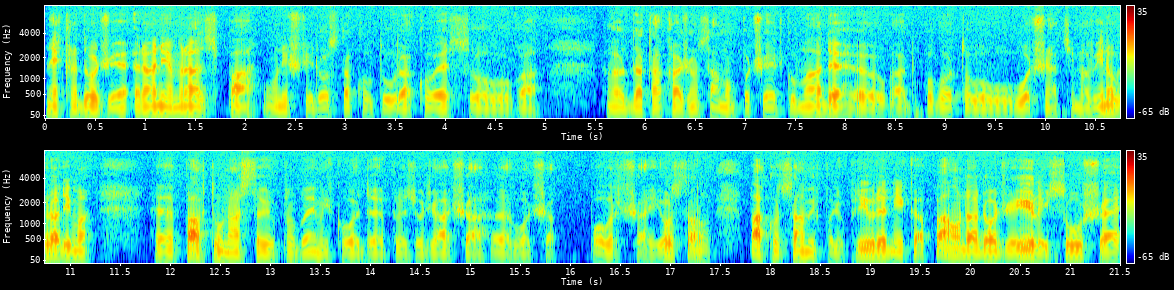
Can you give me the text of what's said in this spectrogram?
Nekad dođe ranije mraz pa uništi dosta kultura koje su ovoga, e, da tako kažem samom početku mlade, pogotovo u voćnjacima, vinogradima, pa tu nastaju problemi kod proizvođača voća, povrća i ostalo, pa kod samih poljoprivrednika, pa onda dođe ili suše,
